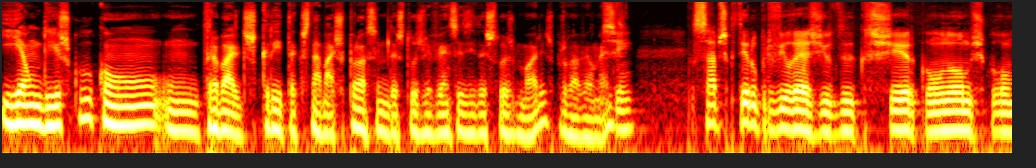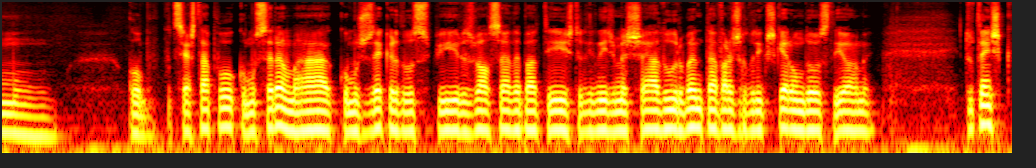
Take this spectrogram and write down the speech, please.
E é um disco com um trabalho de escrita que está mais próximo das tuas vivências e das tuas memórias, provavelmente. Sim. Sabes que ter o privilégio de crescer com nomes como, como disseste há pouco, como o Saramá, como o José Cardoso Pires, o Alçada Batista, o Diniz Machado, o Urbano Tavares Rodrigues, que era um doce de homem. Tu tens que,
